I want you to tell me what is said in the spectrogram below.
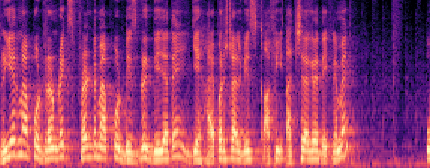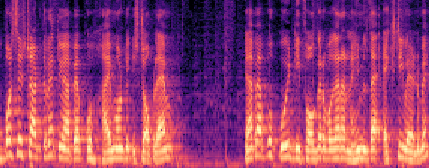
रियर में आपको ड्रम ब्रेक्स फ्रंट में आपको डिस्क ब्रेक दिए जाते हैं। ये हाइपर स्टाइल व्हील्स काफ़ी अच्छे लग रहे हैं देखने में। ऊपर से स्टार्ट करें तो यहाँ पे आपको हाई माउंट स्टॉप लैम्प यहाँ पे आपको कोई डिफॉगर वगैरह नहीं मिलता है एक्सटी वेंट में।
